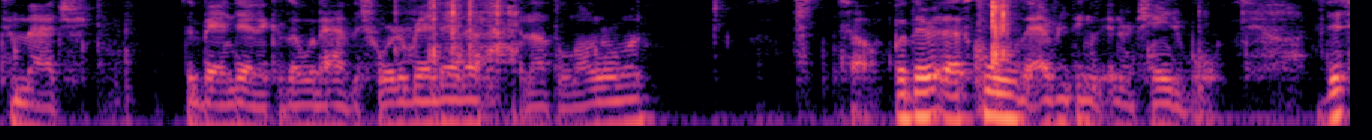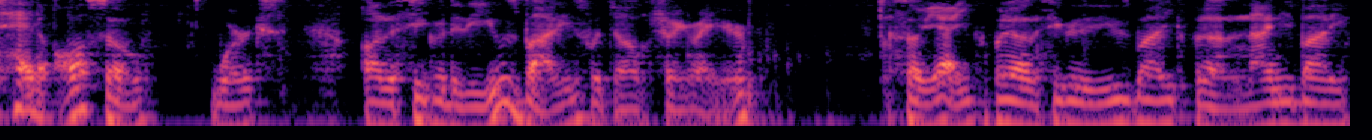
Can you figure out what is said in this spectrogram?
to match the bandana because I want to have the shorter bandana and not the longer one. So, but there, that's cool that everything's interchangeable. This head also works on the Secret of the Ooze bodies, which I'll show you right here. So yeah, you can put it on the Secret of the Ooze body, you can put it on the 90s body.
